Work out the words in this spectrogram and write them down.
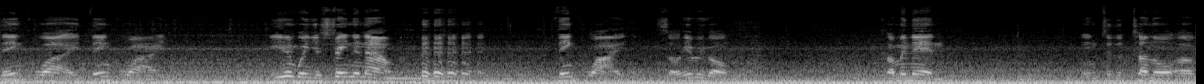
Think wide. Think wide. Even when you're straightening out. think wide. So here we go. Coming in into the tunnel of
